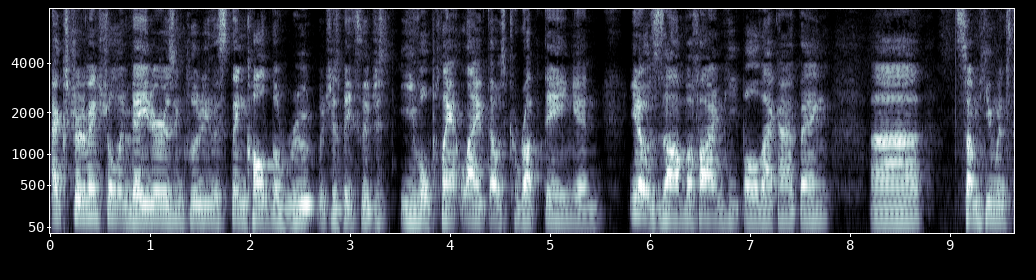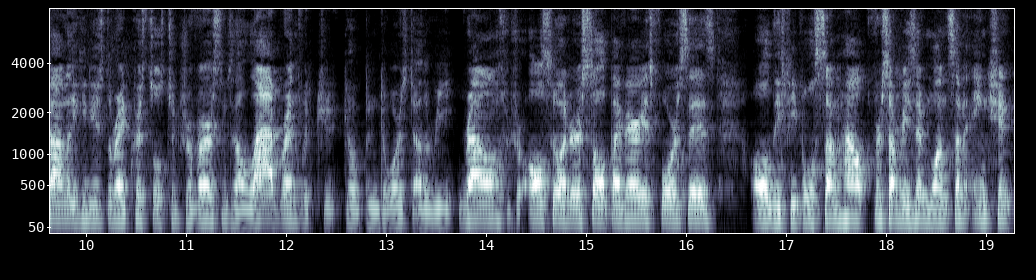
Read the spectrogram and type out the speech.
extra dimensional invaders, including this thing called the Root, which is basically just evil plant life that was corrupting and, you know, zombifying people, that kind of thing. Uh, some humans found that you could use the red crystals to traverse into the labyrinth, which could open doors to other re- realms, which are also under assault by various forces. All these people somehow, for some reason, want some ancient,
